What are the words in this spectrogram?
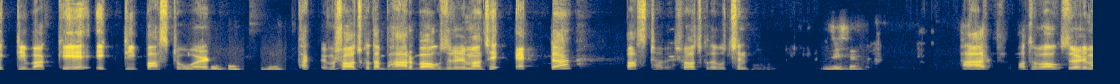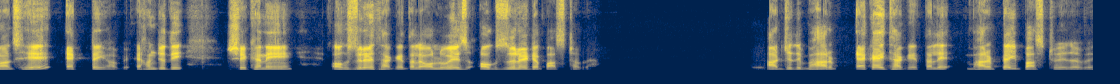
একটি বাক্যে একটি পাস্ট ওয়ার্ড থাকবে। মানে সহজ কথা ভার বা অক্সিলারির মাঝে একটা পাস্ট হবে। সহজ কথা বুঝছেন? জি স্যার ভার অথবা অক্সিলারির মাঝে একটাই হবে। এখন যদি সেখানে অক্সিলারি থাকে তাহলে অলওয়েজ অক্সিলারিটা পাস্ট হবে। আর যদি ভার একাই থাকে তাহলে ভার্বটাই পাস্ট হয়ে যাবে।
